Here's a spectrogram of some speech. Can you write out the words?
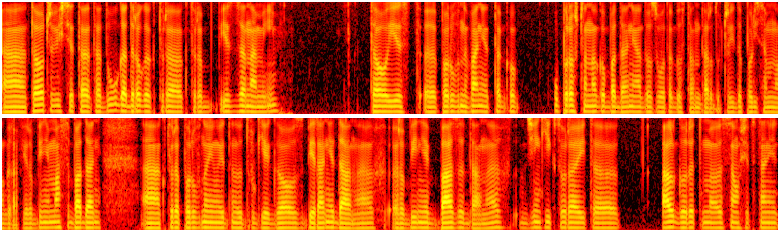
e, to oczywiście ta, ta długa droga, która, która jest za nami, to jest e, porównywanie tego uproszczonego badania do złotego standardu, czyli do polisomnografii. Robienie masy badań, e, które porównują jedno do drugiego, zbieranie danych, robienie bazy danych, dzięki której te algorytmy są się w stanie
